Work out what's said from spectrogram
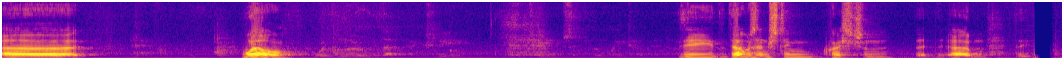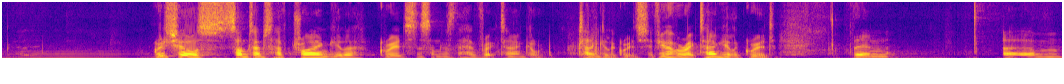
Uh, well, the, that was an interesting question. Um, grid shells sometimes have triangular grids and sometimes they have rectangular, rectangular grids. If you have a rectangular grid, then um,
